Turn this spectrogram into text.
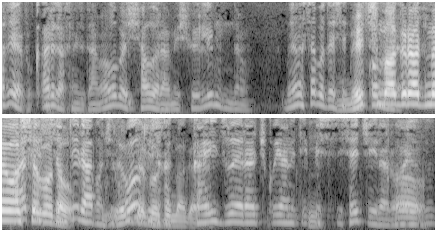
აღიარ რომ კარგი ახნის განმავლობაში შალვა რამიშვილი მე ვასაბოდა ესეთი მეც მაგრად მე ვასაბოდა გაიძვერა ჭკვიანი ტიპის ისეჭირა რომ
